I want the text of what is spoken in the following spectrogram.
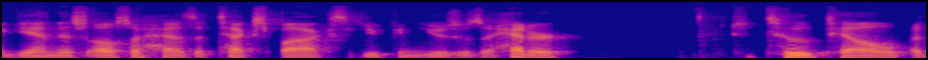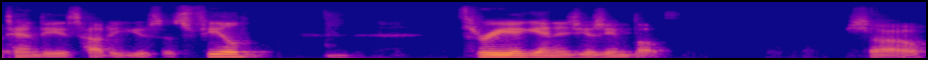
Again, this also has a text box that you can use as a header to, tell attendees how to use this field. Three, again, is using both. So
